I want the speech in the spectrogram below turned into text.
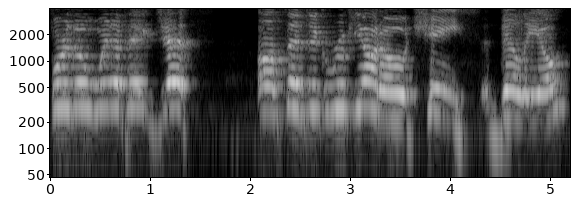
For the Winnipeg Jets, authentic rookie auto, Chase DeLeo.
